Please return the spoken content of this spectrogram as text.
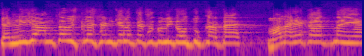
त्यांनी जे आमचं विश्लेषण केलं त्याचं तुम्ही कौतुक करताय. मला हे कळत नाहीये.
